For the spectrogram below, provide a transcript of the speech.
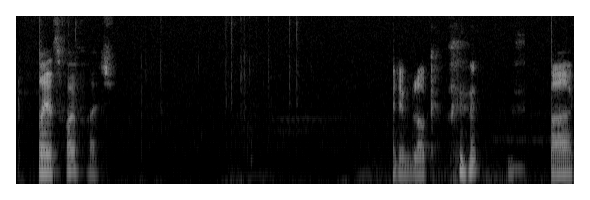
Das war jetzt voll falsch. Mit dem Block. Fuck.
